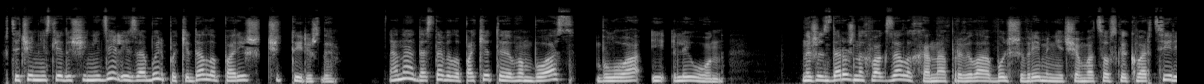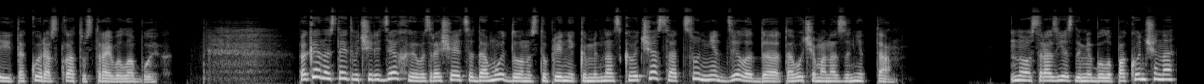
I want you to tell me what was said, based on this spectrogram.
В течение следующей недели Изабель покидала Париж четырежды. Она доставила пакеты в Амбуаз, Блуа и Леон. На железнодорожных вокзалах она провела больше времени, чем в отцовской квартире, и такой расклад устраивал обоих. Пока она стоит в очередях и возвращается домой до наступления комендантского часа, отцу нет дела до того, чем она занята. Но с разъездами было покончено,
